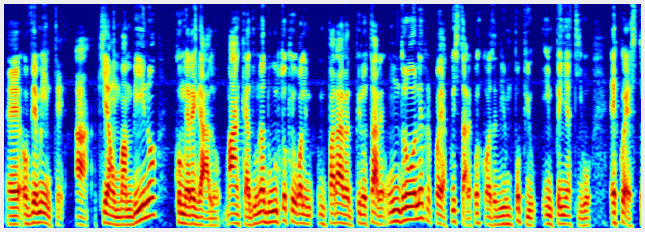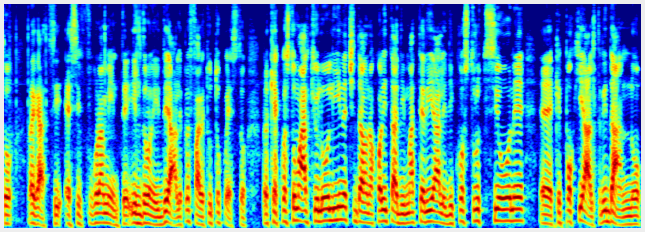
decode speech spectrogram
eh, ovviamente a chi ha un bambino, come regalo, ma anche ad un adulto che vuole imparare a pilotare un drone per poi acquistare qualcosa di un po' più impegnativo. E questo, ragazzi, è sicuramente il drone ideale per fare tutto questo, perché questo marchio Lolin ci dà una qualità di materiale di costruzione eh, che pochi altri danno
